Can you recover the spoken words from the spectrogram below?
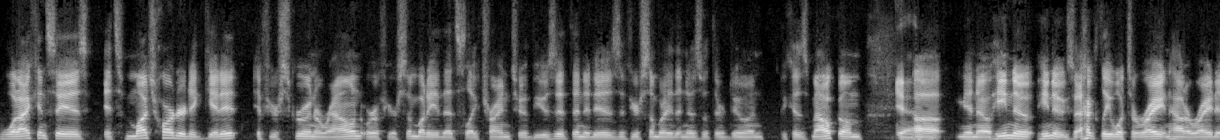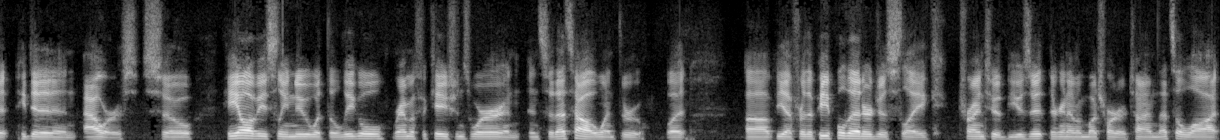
what I can say is it's much harder to get it if you're screwing around or if you're somebody that's like trying to abuse it than it is if you're somebody that knows what they're doing because Malcolm yeah, uh, you know, he knew he knew exactly what to write and how to write it. He did it in hours. So he obviously knew what the legal ramifications were, and and so that's how it went through. But uh, yeah, for the people that are just like trying to abuse it, they're gonna have a much harder time. That's a lot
